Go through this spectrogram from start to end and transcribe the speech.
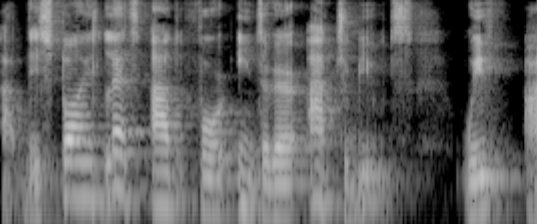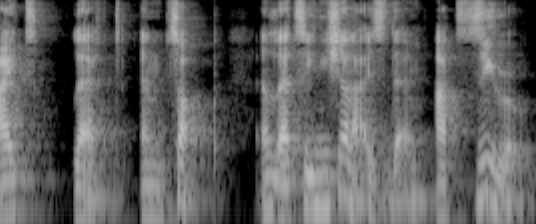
At this point, let's add four integer attributes with height, left and top, and let's initialize them at 0.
